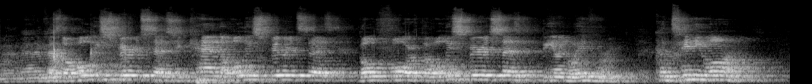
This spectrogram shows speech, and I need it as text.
Amen. Because the Holy Spirit says you can. The Holy Spirit says go forth. The Holy Spirit says be unwavering. Continue on.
